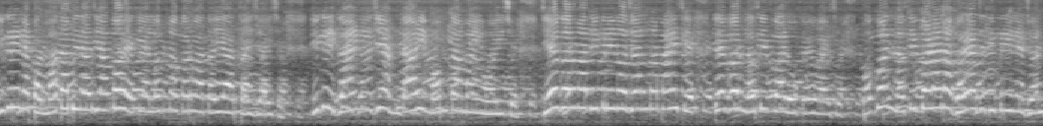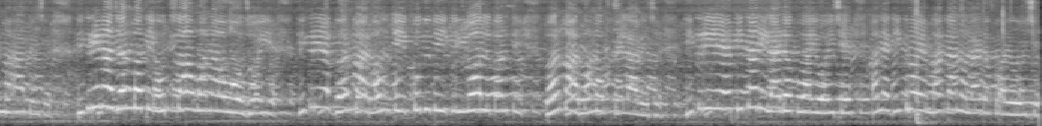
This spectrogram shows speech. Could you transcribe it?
દીકરીને પણ માતા પિતા જ્યાં કહે ત્યાં લગ્ન કરવા તૈયાર થઈ જાય છે. દીકરી ગાયની જેમ ડાહી મમતામય હોય છે. જે ઘરમાં દીકરીનો જન્મ થાય છે, તે ઘર નસીબવાળું કહેવાય છે. ભગવાન નસીબવાળાના ઘરે જ દીકરીને જન્મ આપે છે. દીકરીના જન્મથી ઉત્સાહ મનાવવો જોઈએ. દીકરીએ ઘરમાં રમતી, કૂદતી, કિલ્લોલ કરતી ફેલાવે છે. દીકરી એ પિતાની લાડકવાઈ હોય છે અને દીકરો એ માતાનો લાડકવાઈ હોય છે.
